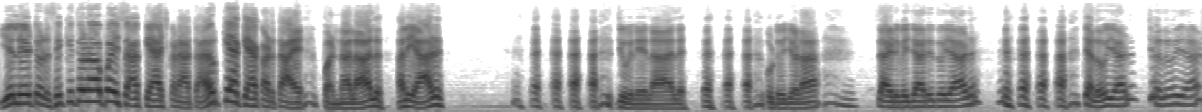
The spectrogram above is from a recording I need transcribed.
ये लेटर से कितना पैसा कैश कराता है और क्या क्या करता है? पन्ना लाल अरे यार झूले लाल। उठो जड़ा। साइड में जा रहे तो यार। चलो यार चलो यार।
